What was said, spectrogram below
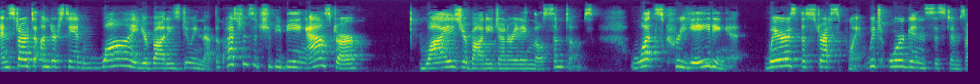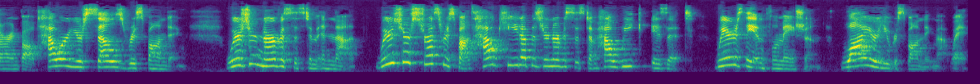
and start to understand why your body's doing that. The questions that should be being asked are why is your body generating those symptoms? What's creating it? Where is the stress point? Which organ systems are involved? How are your cells responding? Where's your nervous system in that? Where's your stress response? How keyed up is your nervous system? How weak is it? Where's the inflammation? Why are you responding that way?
